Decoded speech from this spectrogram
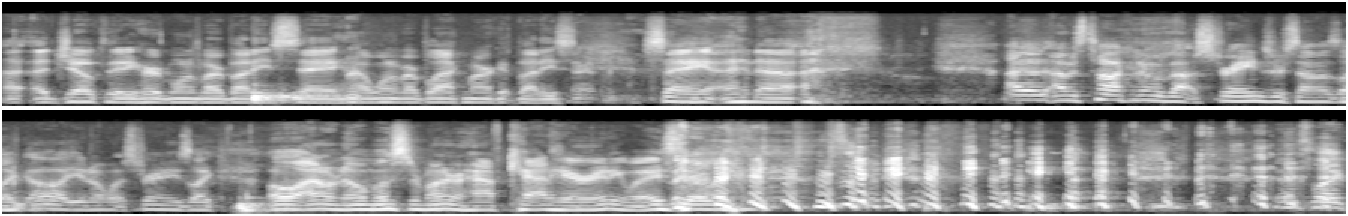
a, a joke that he heard one of our buddies say, uh, one of our black market buddies say, and uh, I, I was talking to him about strains or something. I was like, oh, you know what strain? He's like, oh, I don't know. Most of mine are half cat hair anyway. So like, it's like,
